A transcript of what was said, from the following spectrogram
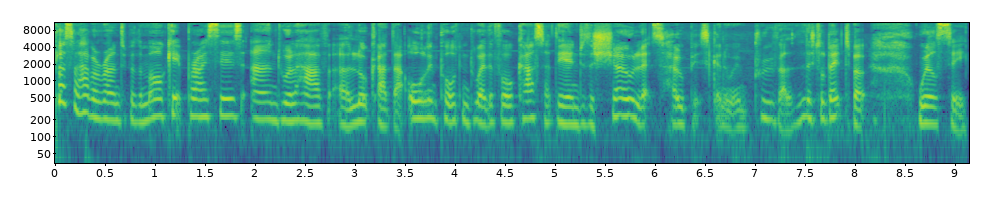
Plus, we'll have a roundup of the market prices, and we'll have a look at that all important weather forecast at the end of the show. Let's hope it's going to improve a little bit, but we'll see.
